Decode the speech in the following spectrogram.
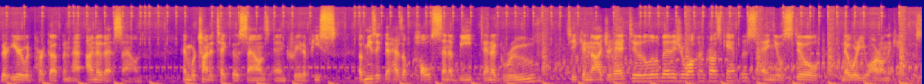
their ear would perk up and I know that sound. And we're trying to take those sounds and create a piece of music that has a pulse and a beat and a groove. So you can nod your head to it a little bit as you're walking across campus and you'll still know where you are on the campus.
